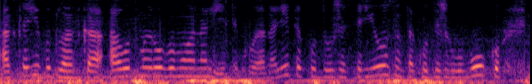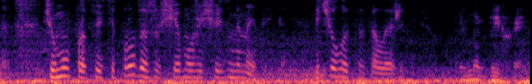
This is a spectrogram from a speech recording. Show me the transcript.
А скажіть, будь ласка, а от ми робимо аналітику. Аналітику дуже серйозно, таку дуже глибоку. Чому в процесі продажу ще може щось змінитися? Від чого це залежить? ринок дихає.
